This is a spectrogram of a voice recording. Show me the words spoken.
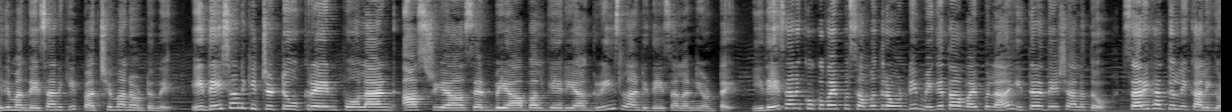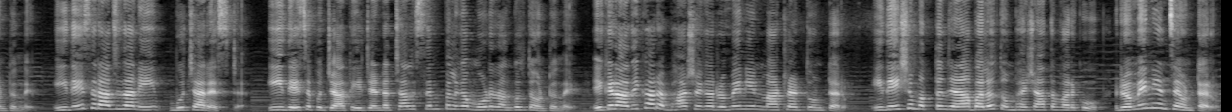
ఇది మన దేశానికి పశ్చిమాన ఉంటుంది. ఈ దేశానికి చుట్టూ Ukraine Poland Austria Serbia Bulgaria Greece లాంటి దేశాలన్నీ ఉంటాయి. ఈ దేశానికి ఒకవైపు సముద్రం ఉండి మిగతా వైపులా ఇతర దేశాలతో సరిహద్దుల్ని కలిగి ఉంటుంది. ఈ దేశ రాజధాని బుచారెస్ట్. ఈ దేశపు జాతీయ జెండా చాలా సింపుల్గా మూడు రంగులతో ఉంటుంది. ఇక్కడ అధికార భాషగా రొమేనియన్ మాట్లాడుతూ ఉంటారు. ఈ దేశం మొత్తం జనాభాలో తొంభై శాతం వరకు రొమేనియన్సే ఉంటారు.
